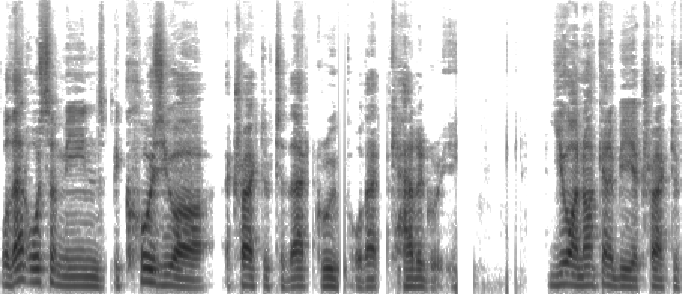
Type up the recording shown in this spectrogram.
Well, that also means because you are attractive to that group or that category, you are not going to be attractive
